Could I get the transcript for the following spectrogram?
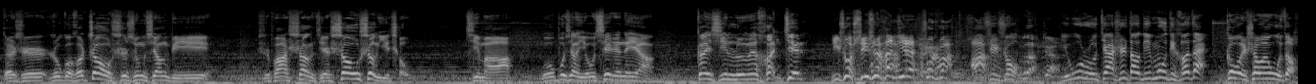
但是如果和赵师兄相比，只怕尚且稍胜一筹。起码我不像有些人那样，甘心沦为汉奸。你说谁是汉奸？说什么？啊，师叔，你侮辱家师到底目的何在？各位稍安勿躁。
